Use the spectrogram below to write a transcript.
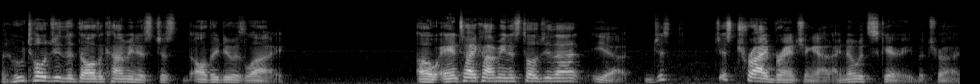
Who told you that all the communists just all they do is lie? Oh, anti-communists told you that? Yeah, just just try branching out. I know it's scary, but try.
